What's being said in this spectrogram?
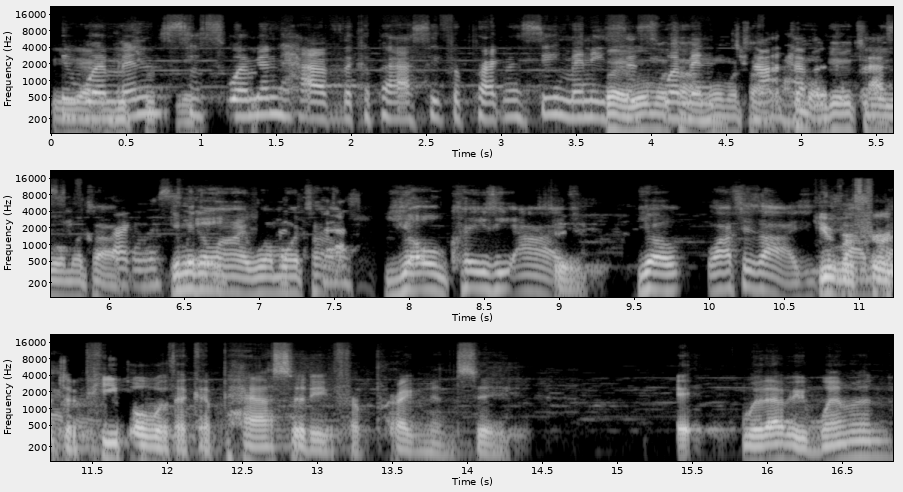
See that? women, cis women have the capacity for pregnancy. Many Wait, cis one more time, women one more do time. not Come have on, the give it to me capacity one more time. pregnancy. Give me the line one The more time. capacity- Yo, crazy eyes. Yo, watch his eyes. You've His eye referred to background. people with a capacity for pregnancy. It- would that be women?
